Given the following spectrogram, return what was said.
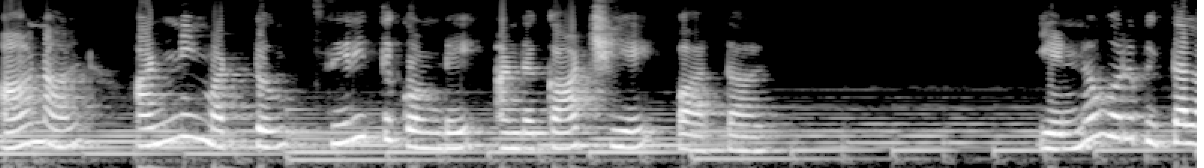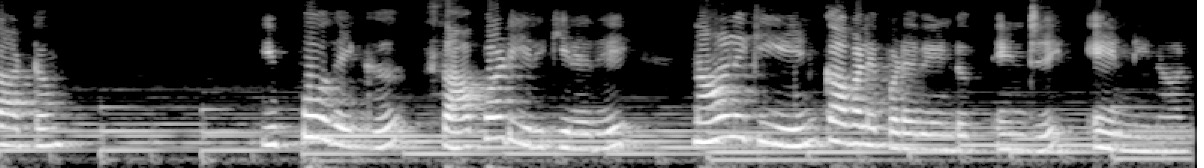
ஆனால் அன்னி மட்டும் சிரித்து கொண்டே அந்த காட்சியை பார்த்தாள். என்ன ஒரு பித்தலாட்டம்? இப்போதைக்கு சாப்பாடு இருக்கிறதே நாளைக்கு ஏன் கவலைப்பட வேண்டும் என்று எண்ணினாள்.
